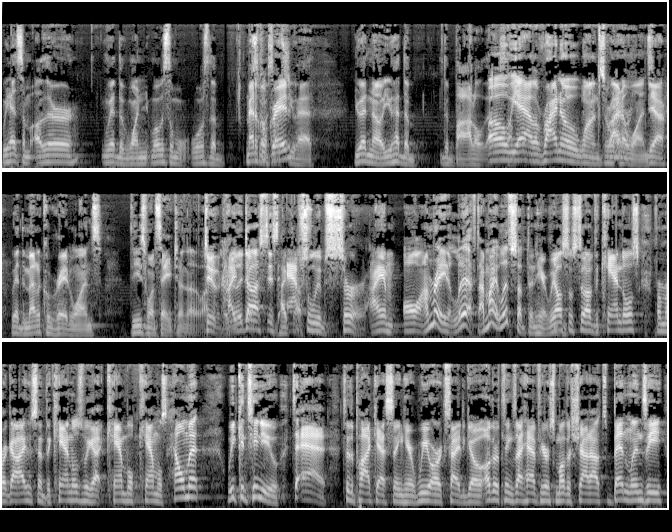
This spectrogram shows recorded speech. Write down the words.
we had some other. We had the one. What was the what was the Medical grade? you had? You had no. You had the the bottle. Oh, something. yeah, the rhino ones. Rhino ones. Yeah. we had the medical grade ones. These ones take you to another level. Dude, They hype dust is Hype dust. absolutely absurd. I am all I'm ready to lift. I might lift something here. We also still have the candles from our guy who sent the candles. We got Campbell Camel's helmet. We continue to add to the podcast thing here. We are excited to go. Other things I have here, some other shout outs. Ben Linsey,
